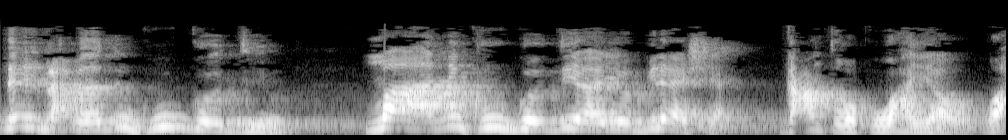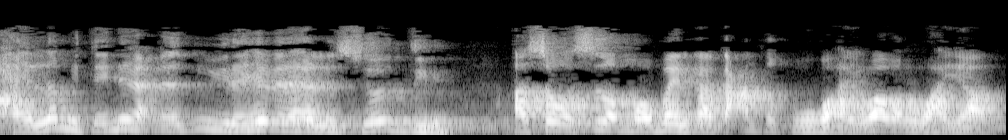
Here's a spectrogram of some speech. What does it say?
nebi maxamed hadduu kuu goodiyo ma aha nin kuu goodiyahayo bilaasha gacantuba kugu hayaa waxay la mid tahay nebi maxamed hadduu yidha hebel ha la soo dilo asagoo sida mobaylka gacanta kuugu hayo waaba lagu hayaaba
